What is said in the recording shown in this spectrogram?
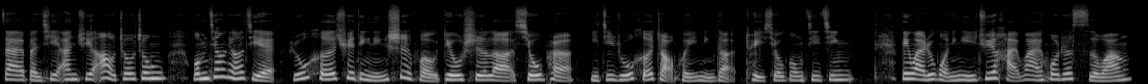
在本期安居澳洲中，我们将了解如何确定您是否丢失了 Super，以及如何找回您的退休公积金。另外，如果您移居海外或者死亡，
